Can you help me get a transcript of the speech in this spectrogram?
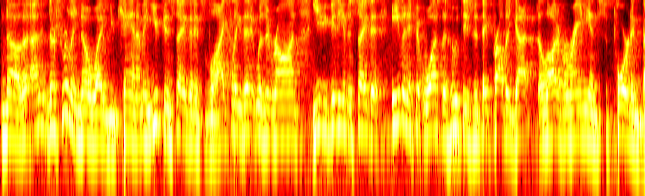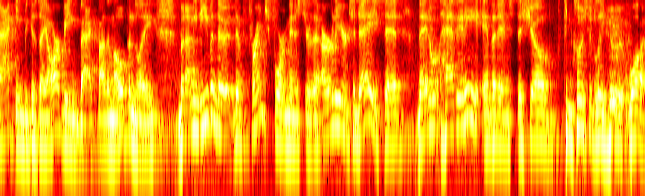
No, there's really no way you can. I mean, you can say that it's likely that it was Iran. You, could even say that even if it was the Houthis, that they probably got a lot of Iranian support and backing because they are being backed by them openly. But I mean, even the, the French foreign minister that earlier today said they don't have any evidence to show conclusively who it was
